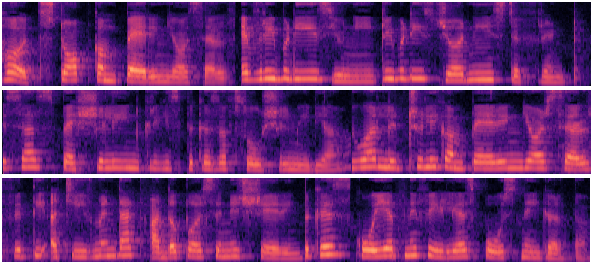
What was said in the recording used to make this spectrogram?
Third, stop comparing yourself. Everybody is unique. Everybody's journey is different. This has especially increased because of social media. You are literally comparing yourself with the achievement that other person is sharing because कोई अपने failures post नहीं करता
